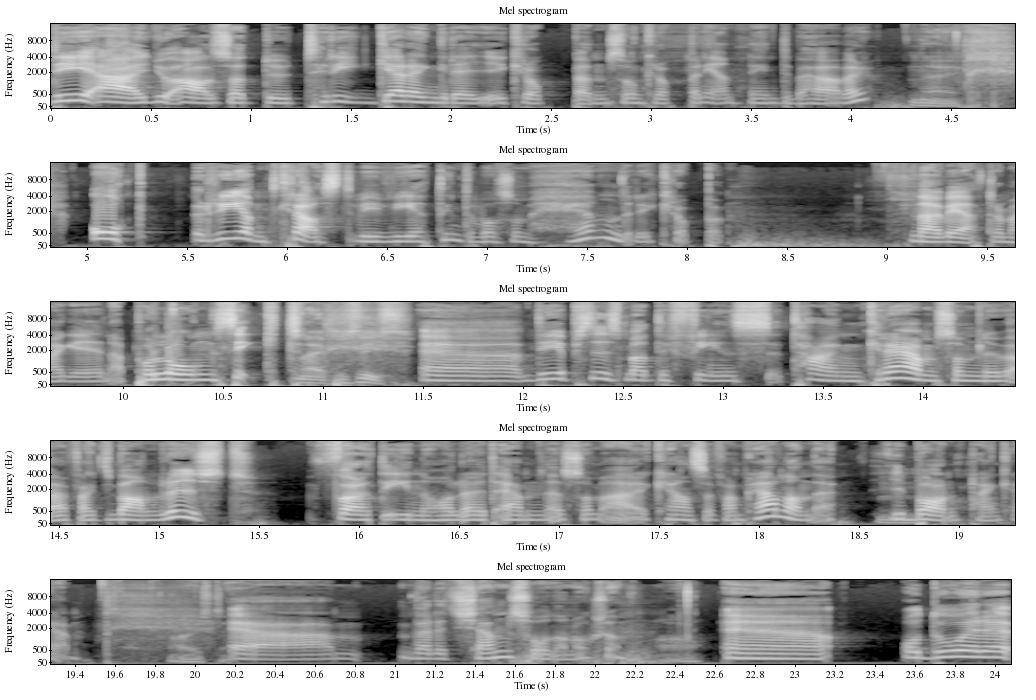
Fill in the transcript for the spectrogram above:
det är ju alltså att du triggar en grej i kroppen som kroppen egentligen inte behöver. Nej. Och rent krasst, vi vet inte vad som händer i kroppen när vi äter de här grejerna på lång sikt. Nej, precis. Eh, det är precis som att det finns tandkräm som nu är faktiskt bannlyst för att det innehåller ett ämne som är cancerframkallande i Mm. barntandkräm. Ja. Eh, väldigt känd sådan också. Ja. Eh, och då är det,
